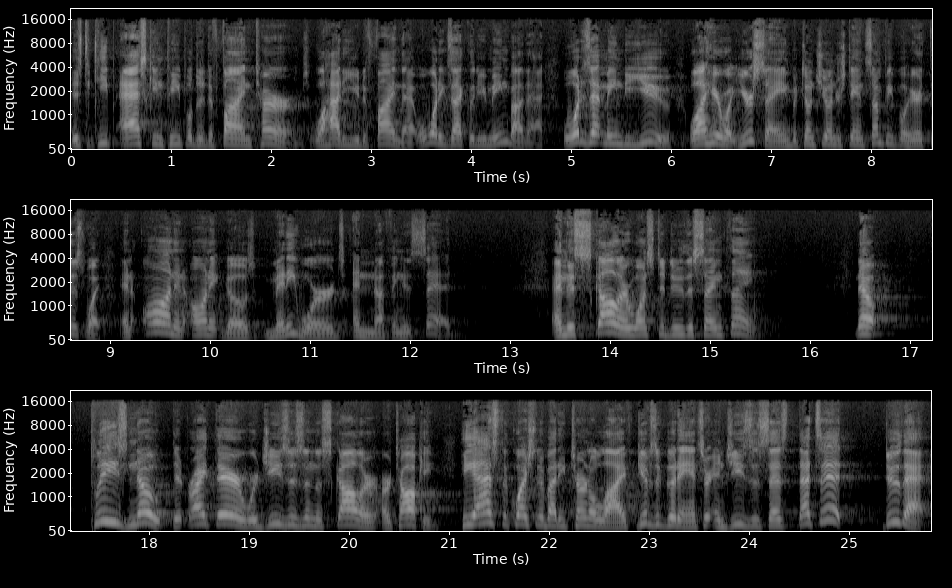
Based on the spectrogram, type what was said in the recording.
is to keep asking people to define terms. Well, how do you define that? Well, what exactly do you mean by that? Well, what does that mean to you? Well, I hear what you're saying, but don't you understand? Some people hear it this way. And on and on it goes, many words, and nothing is said. And this scholar wants to do the same thing. Now, Please note that right there where Jesus and the scholar are talking, he asks the question about eternal life, gives a good answer, and Jesus says, That's it. Do that.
